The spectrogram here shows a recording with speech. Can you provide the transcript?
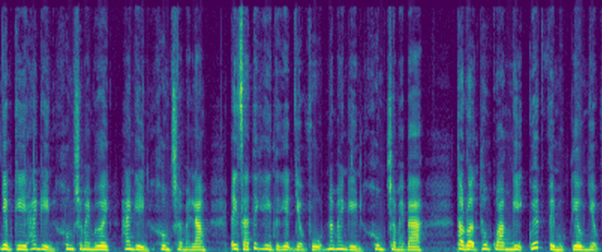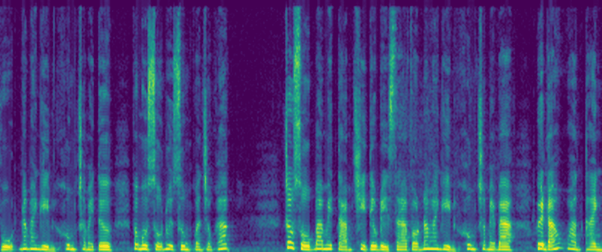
nhiệm kỳ 2020-2025, đánh giá tình hình thực hiện nhiệm vụ năm 2023, thảo luận thông qua nghị quyết về mục tiêu nhiệm vụ năm 2024 và một số nội dung quan trọng khác. Trong số 38 chỉ tiêu đề ra vào năm 2023, huyện đã hoàn thành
